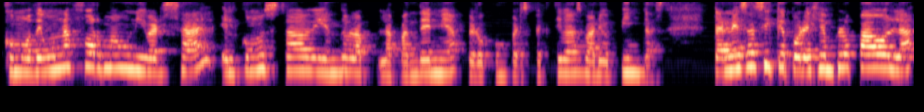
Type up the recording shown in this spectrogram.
como de una forma universal el cómo se estaba viviendo la, pandemia, pero con perspectivas variopintas. Tan es así que, por ejemplo, Paola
